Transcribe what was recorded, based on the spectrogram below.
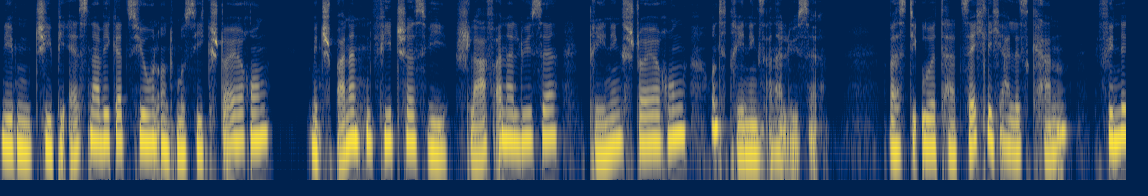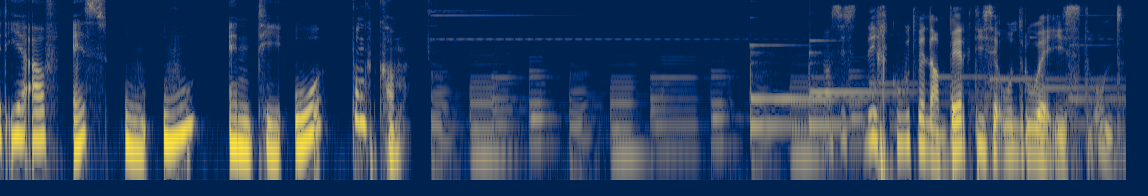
neben GPS-Navigation und Musiksteuerung mit spannenden Features wie Schlafanalyse, Trainingssteuerung und Trainingsanalyse. Was die Uhr tatsächlich alles kann, findet ihr auf suunto www.bergwelten.com. Das ist nicht gut, wenn am Berg diese Unruhe ist. Und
